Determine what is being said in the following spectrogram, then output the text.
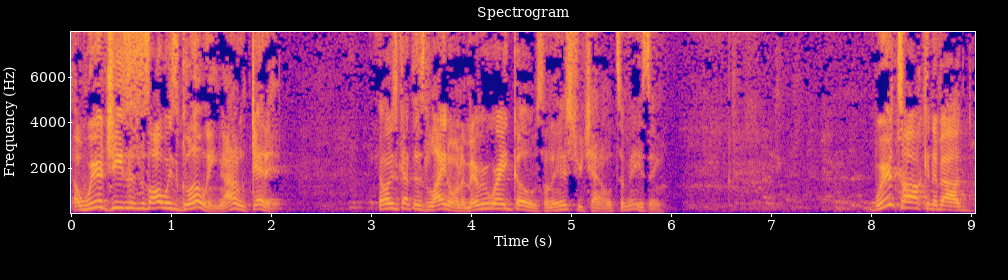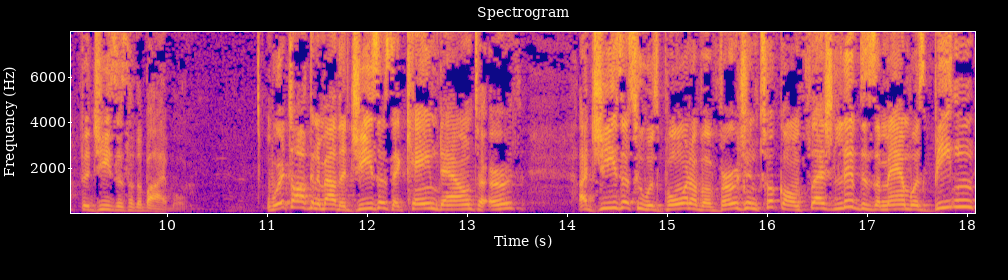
A weird Jesus is always glowing. I don't get it. He always got this light on him everywhere he goes on the History Channel. It's amazing. We're talking about the Jesus of the Bible. We're talking about the Jesus that came down to earth. A Jesus who was born of a virgin, took on flesh, lived as a man, was beaten,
